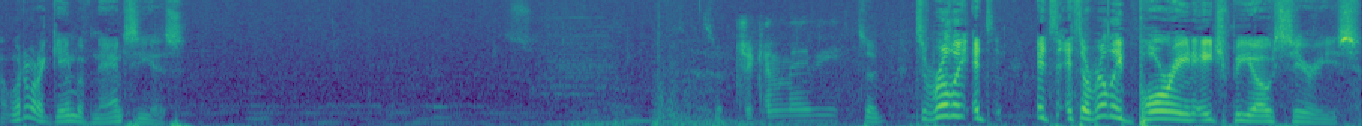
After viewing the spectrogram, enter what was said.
I wonder what a game of Nancy is. Chicken maybe? It's a, it's a really it's it's it's a really boring HBO series.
